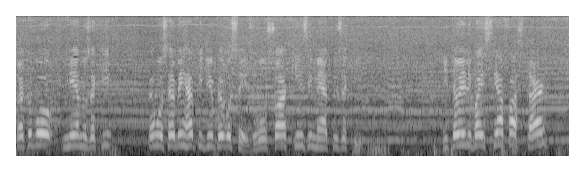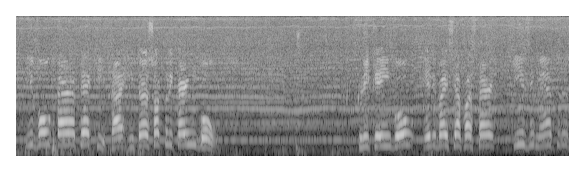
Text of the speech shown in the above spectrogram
Só que eu vou menos aqui para mostrar bem rapidinho para vocês. Eu vou só a 15 metros aqui. Então ele vai se afastar e voltar até aqui, tá? Então é só clicar em Go cliquei em Go, ele vai se afastar 15 metros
